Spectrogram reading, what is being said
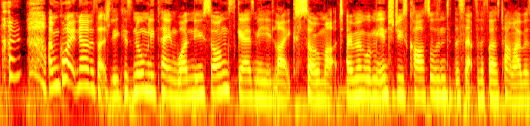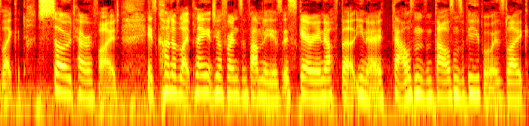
I'm quite nervous actually because normally playing one new song scares me like so much. I remember when we introduced Castles into the set for the first time, I was like so terrified. It's kind of like playing it to your friends and family is, is scary enough, but you know, thousands and thousands of people is like,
